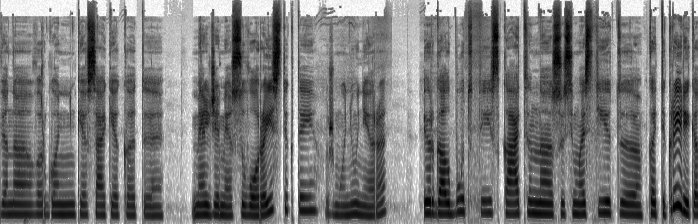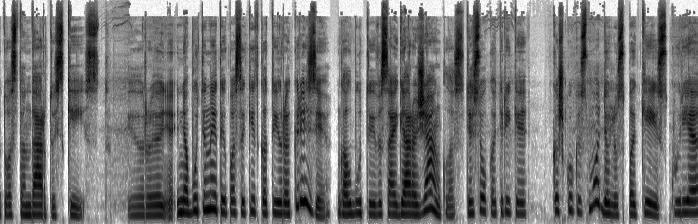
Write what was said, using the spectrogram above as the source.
viena vargoninkė sakė, kad melžiamės su vorais tik tai, žmonių nėra. Ir galbūt tai skatina susimastyti, kad tikrai reikia tuos standartus keisti. Ir nebūtinai tai pasakyti, kad tai yra krizė, galbūt tai visai geras ženklas, tiesiog, kad reikia kažkokius modelius pakeisti, kurie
